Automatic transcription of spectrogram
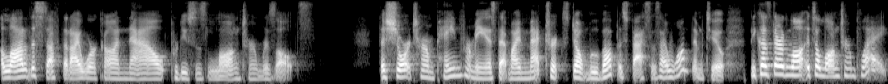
a lot of the stuff that I work on now produces long term results. The short term pain for me is that my metrics don't move up as fast as I want them to because they're it's a long term play.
